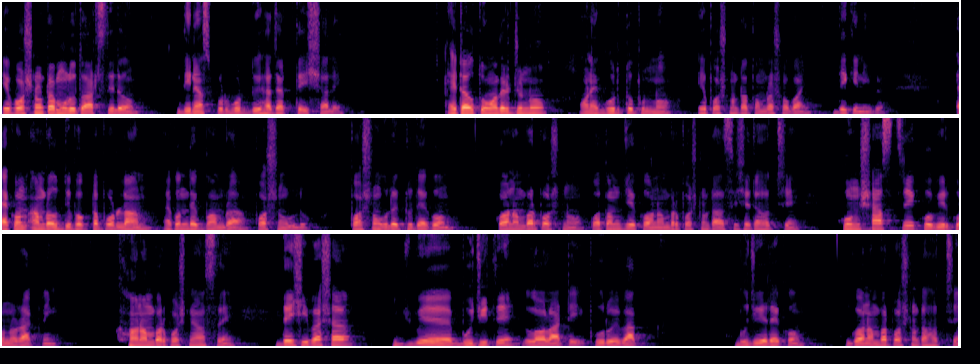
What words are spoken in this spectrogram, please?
এই প্রশ্নটা মূলত আসছিল দিনাজপুর বোর্ড দুই হাজার তেইশ সালে। এটাও তোমাদের জন্য অনেক গুরুত্বপূর্ণ। এই প্রশ্নটা তোমরা সবাই দেখে নিবে। এখন আমরা উদ্দীপকটা পড়লাম। এখন দেখব আমরা প্রশ্নগুলো। প্রশ্নগুলো একটু দেখো। ক নম্বর প্রশ্ন, প্রথম যে ক নম্বর প্রশ্নটা আছে সেটা হচ্ছে, কোন শাস্ত্রে কবির কোনো রাগ নেই? খ নম্বর প্রশ্নে আছে, দেশি ভাষা বুঝিতে ললাটে পূর্বে বাক বুঝিয়ে রেখো গ নম্বর প্রশ্নটা হচ্ছে,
